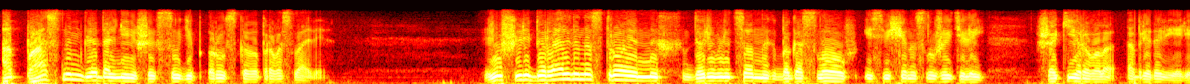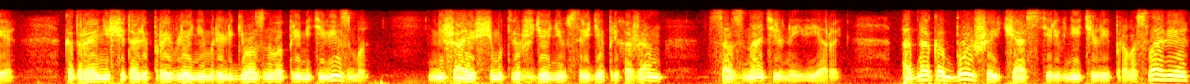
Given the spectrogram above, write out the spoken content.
опасным для дальнейших судеб русского православия. Лишь либерально настроенных дореволюционных богословов и священнослужителей шокировало обрядоверие, которое они считали проявлением религиозного примитивизма, мешающим утверждению в среде прихожан сознательной веры. Однако большая часть ревнителей православия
